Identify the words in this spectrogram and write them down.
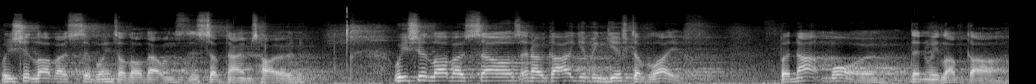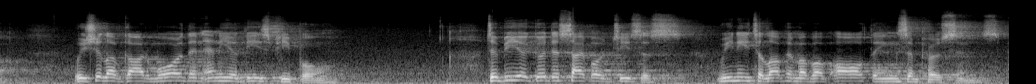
We should love our siblings, although that one is sometimes hard. We should love ourselves and our God given gift of life, but not more than we love God. We should love God more than any of these people. To be a good disciple of Jesus, we need to love him above all things and persons.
